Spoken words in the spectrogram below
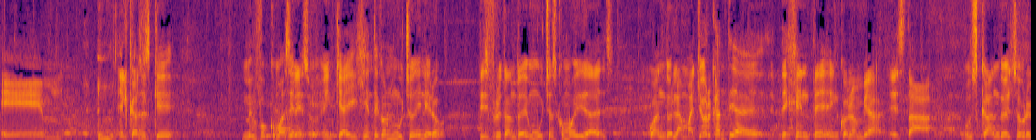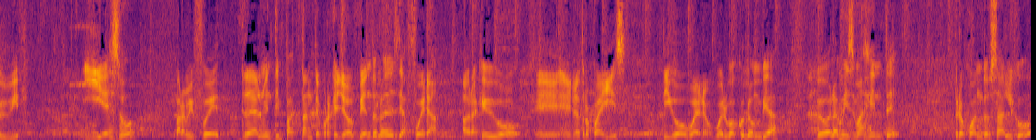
Em, el caso es que me enfoco más en eso, en que hay gente con mucho dinero disfrutando de muchas comodidades, cuando la mayor cantidad de gente en Colombia está buscando el sobrevivir. Y eso para mí fue realmente impactante, porque yo viéndolo desde afuera, ahora que vivo eh, en otro país, digo, bueno, vuelvo a Colombia veo a la misma gente, pero cuando salgo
